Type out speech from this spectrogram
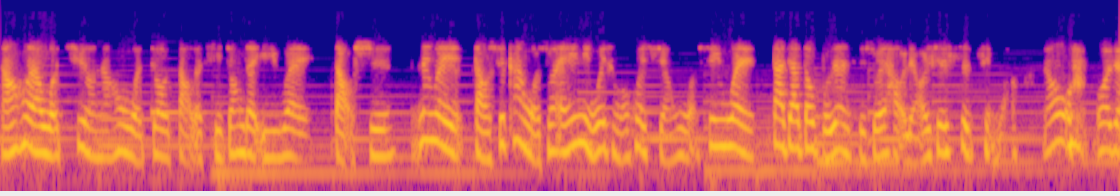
然后后来我去了，然后我就找了其中的一位导师。那位导师看我说：“哎，你为什么会选我？是因为大家都不认识，所以好聊一些事情嘛？”然后我我就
